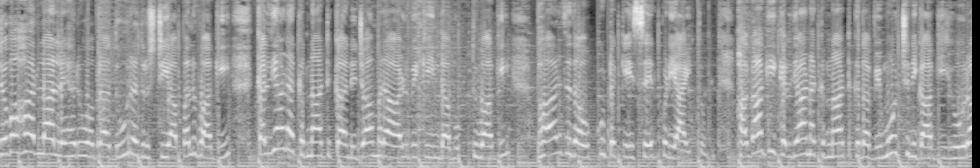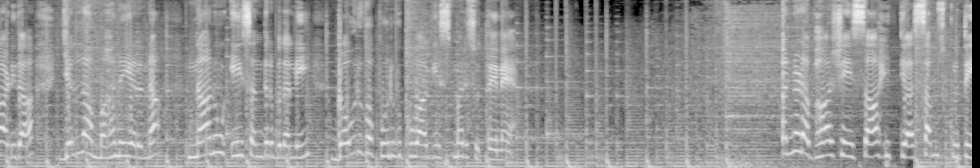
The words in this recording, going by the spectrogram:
ಜವಾಹರ್ಲಾಲ್ ನೆಹರು ಅವರ ದೂರದೃಷ್ಟಿಯ ಫಲವಾಗಿ ಕಲ್ಯಾಣ ಕರ್ನಾಟಕ ನಿಜಾಮರ ಆಳ್ವಿಕೆಯಿಂದ ಮುಕ್ತವಾಗಿ ಭಾರತದ ಒಕ್ಕೂಟಕ್ಕೆ ಸೇರ್ಪಡೆಯಾಯಿತು. ಹಾಗಾಗಿ ಕಲ್ಯಾಣ ಕರ್ನಾಟಕದ ವಿಮೋಚನೆಗಾಗಿ ಹೋರಾಡಿದ ಎಲ್ಲ ಮಹನೀಯರನ್ನ ನಾನು ಈ ಸಂದರ್ಭದಲ್ಲಿ ಗೌರವಪೂರ್ವಕವಾಗಿ ಸ್ಮರಿಸುತ್ತೇನೆ. ಕನ್ನಡ ಭಾಷೆ, ಸಾಹಿತ್ಯ, ಸಂಸ್ಕೃತಿ,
